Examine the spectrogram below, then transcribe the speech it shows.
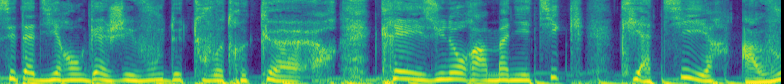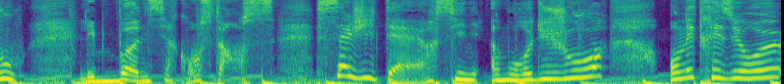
c'est-à-dire engagez-vous de tout votre cœur. Créez une aura magnétique qui attire à vous les bonnes circonstances. Sagittaire, signe amoureux du jour, on est très heureux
